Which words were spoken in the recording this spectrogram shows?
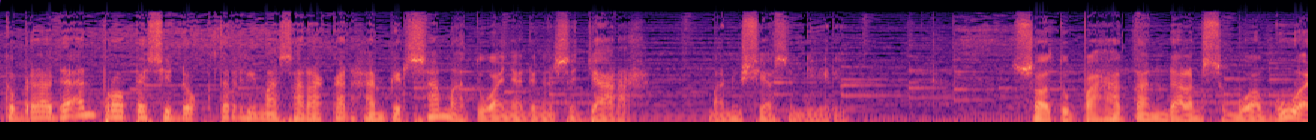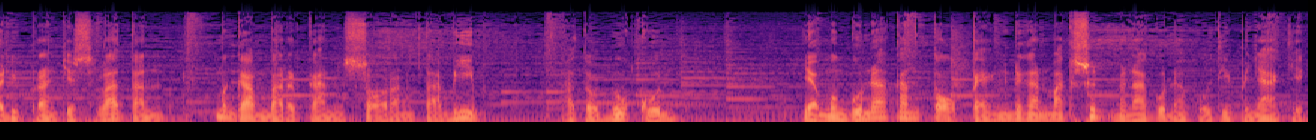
Keberadaan profesi dokter di masyarakat hampir sama tuanya dengan sejarah manusia sendiri. Suatu pahatan dalam sebuah gua di Prancis Selatan menggambarkan seorang tabib atau dukun yang menggunakan topeng dengan maksud menakut-nakuti penyakit.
